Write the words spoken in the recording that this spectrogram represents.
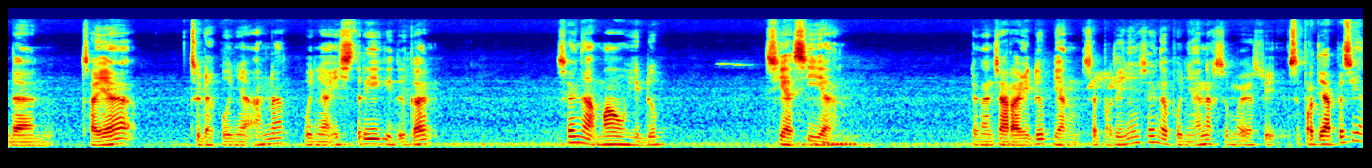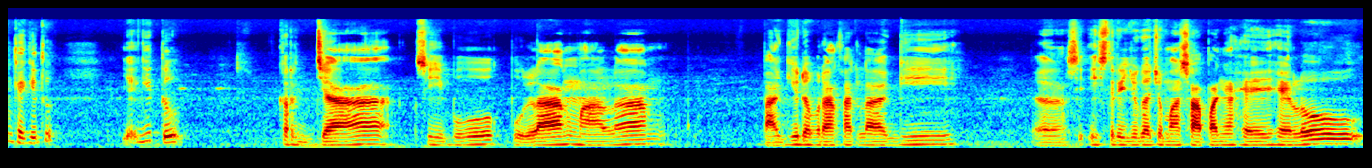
Dan saya sudah punya anak punya istri gitu kan saya nggak mau hidup sia-sia dengan cara hidup yang sepertinya saya nggak punya anak semua istri seperti apa sih yang kayak gitu? Ya gitu. Kerja sibuk pulang malam pagi udah berangkat lagi uh, si istri juga cuma sapanya hey hello.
